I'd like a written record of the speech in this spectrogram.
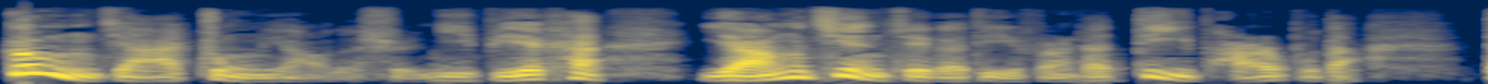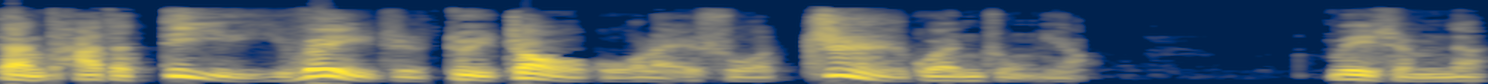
更加重要的是，你别看杨进这个地方，它地盘不大，但它的地理位置对赵国来说至关重要。为什么呢？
